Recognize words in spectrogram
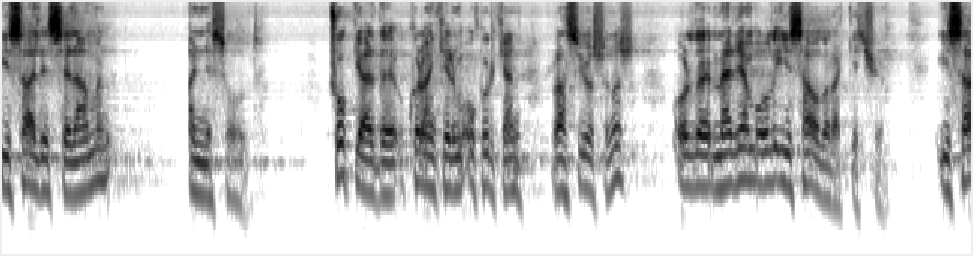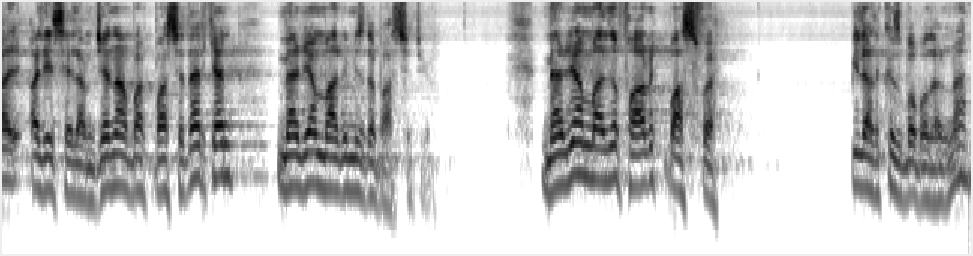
İsa aleyhisselamın annesi oldu. Çok yerde Kur'an-ı Kerim okurken rastlıyorsunuz. Orada Meryem oğlu İsa olarak geçiyor. İsa aleyhisselam Cenab-ı Hak bahsederken Meryem validemiz de bahsediyor. Meryem validemizin Farık vasfı bilhassa kız babalarına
